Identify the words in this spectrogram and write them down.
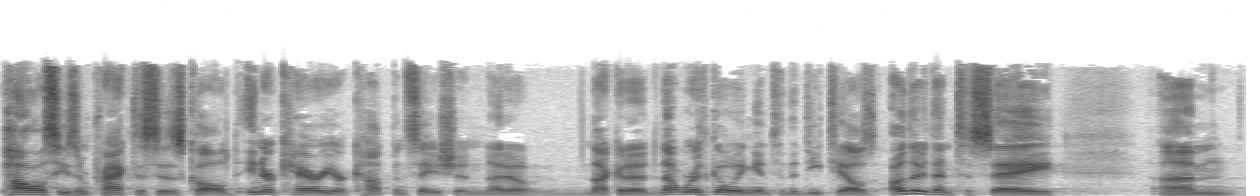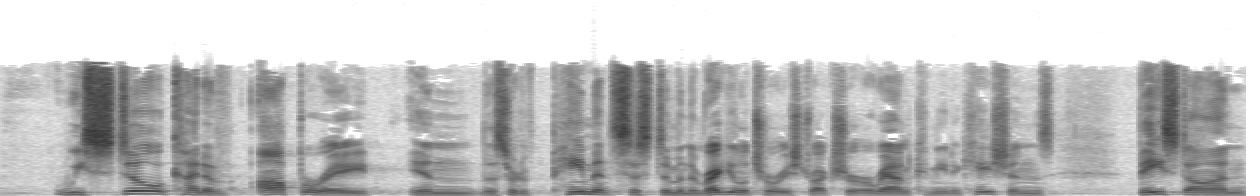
policies and practices called intercarrier compensation. I don't, not going to, not worth going into the details, other than to say um, we still kind of operate in the sort of payment system and the regulatory structure around communications based on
